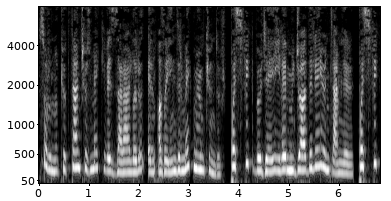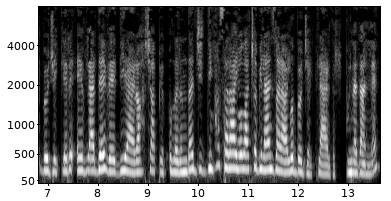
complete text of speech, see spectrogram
sorunu kökten çözmek ve zararları en aza indirmek mümkündür. Pasifik böceği ile mücadele yöntemleri Pasifik böcekleri evlerde ve diğer ahşap yapılarında ciddi hasara yol açabilen zararlı böceklerdir. Bu nedenle,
